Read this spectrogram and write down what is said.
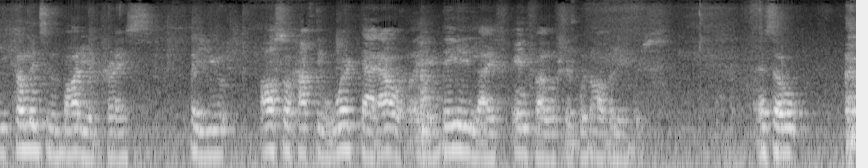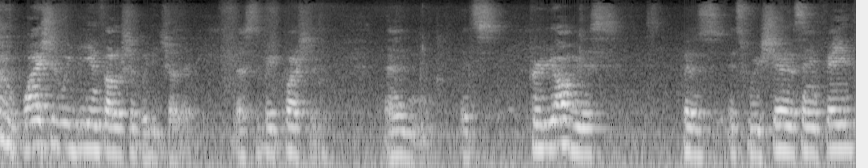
you come into the body of Christ, but you also have to work that out in your daily life in fellowship with all believers. And so, why should we be in fellowship with each other? That's the big question. And it's pretty obvious because we share the same faith,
